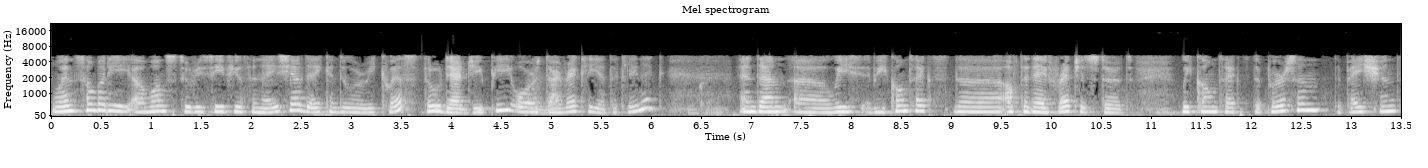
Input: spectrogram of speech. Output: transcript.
When somebody uh, wants to receive euthanasia, they can do a request through their GP or directly at the clinic. And then uh, we, we contact the, after they've registered, we contact the person, the patient,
